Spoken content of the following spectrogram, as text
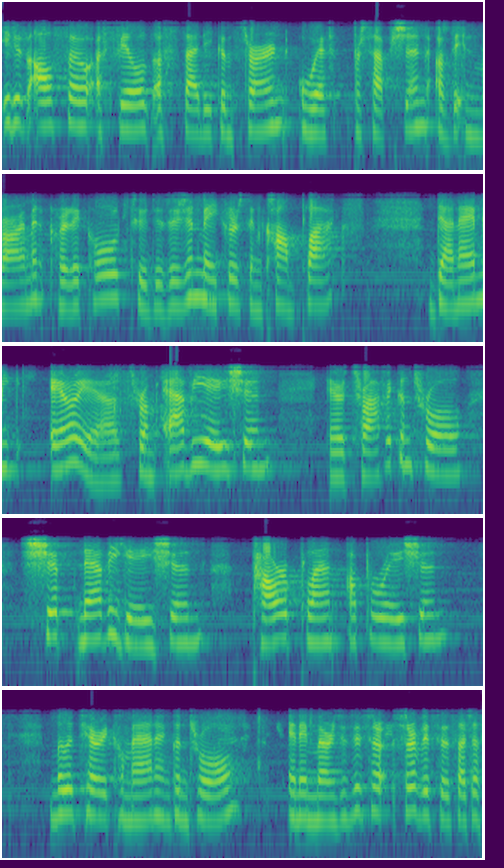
It is also a field of study concerned with perception of the environment critical to decision makers in complex, dynamic areas from aviation, air traffic control, ship navigation, power plant operation, military command and control, and emergency services such as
